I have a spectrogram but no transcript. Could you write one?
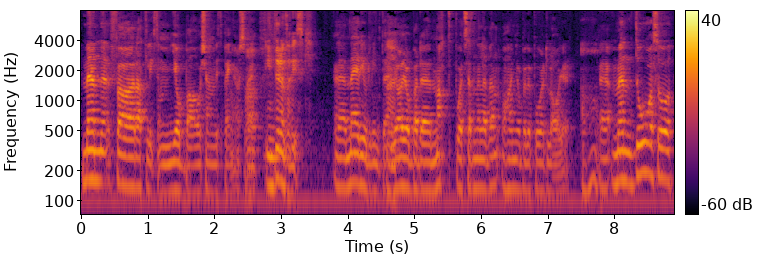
Men för att liksom jobba och tjäna lite pengar och så. Ja, inte rensa fisk. Nej, det gjorde vi inte. Nej. Jag jobbade natt på ett 7-Eleven och han jobbade på ett lager. Eh, men då så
